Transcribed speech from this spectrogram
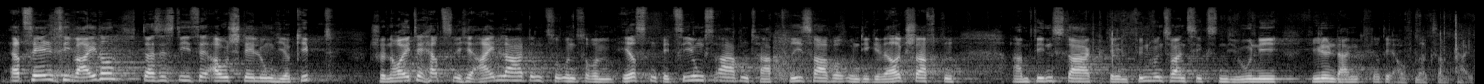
Erzählen Sie weiter, dass es diese Ausstellung hier gibt. Schon heute herzliche Einladung zu unserem ersten Beziehungsabend, Hab Grieshaber und die Gewerkschaften am Dienstag, den 25. Juni. Vielen Dank für die Aufmerksamkeit.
